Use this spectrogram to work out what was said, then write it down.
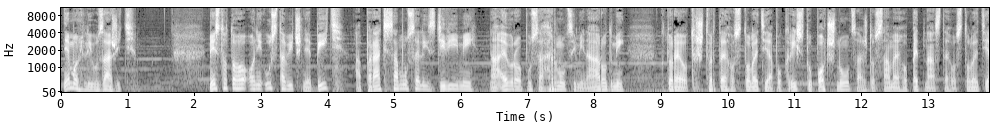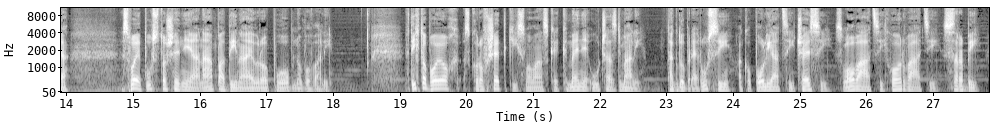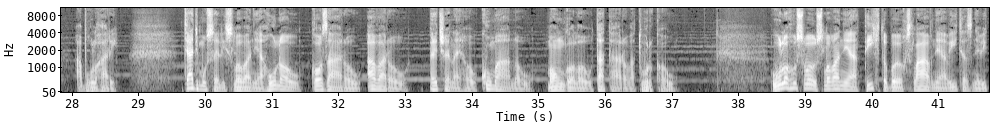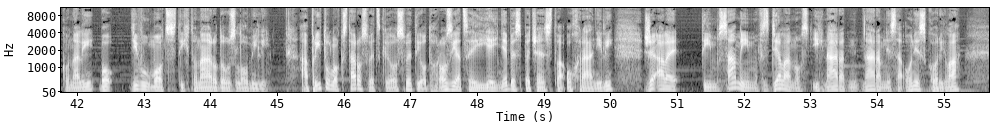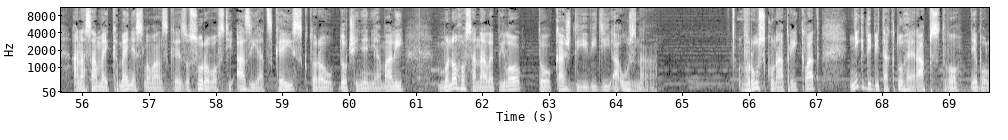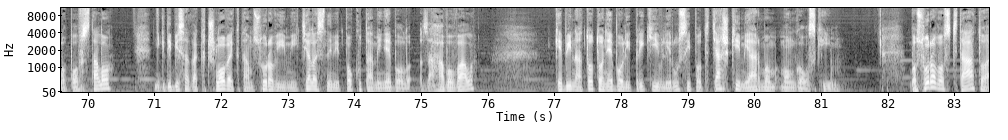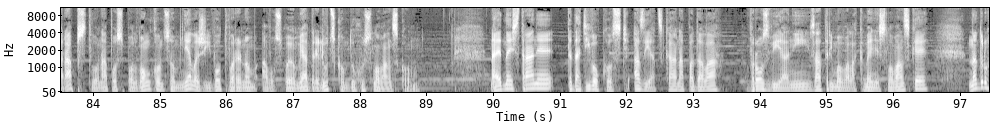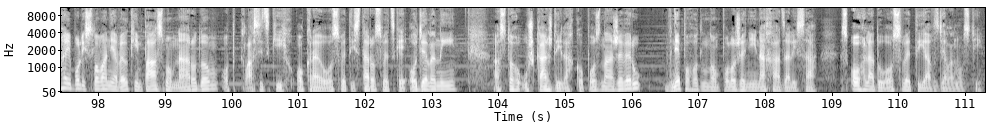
Nemohli ju zažiť. Miesto toho oni ustavične byť a prať sa museli s divými na Európu sa hrnúcimi národmi, ktoré od 4. stoletia po Kristu počnúc až do samého 15. stoletia svoje pustošenie a nápady na Európu obnovovali. V týchto bojoch skoro všetky slovanské kmene účasť mali. Tak dobré Rusi, ako Poliaci, Česi, Slováci, Chorváci, Srby a Bulhari. Ťať museli Slovania Hunov, Kozárov, Avarov, Pečenehov, Kumánov, Mongolov, Tatárov a Turkov. Úlohu svoju Slovania týchto bojoch slávne a víťazne vykonali, bo divú moc týchto národov zlomili a prítulok starosvedskej osvety od hroziacej jej nebezpečenstva ochránili, že ale tým samým vzdelanosť ich náramne sa oneskorila a na samej kmene slovanské zo surovosti aziatskej, s ktorou dočinenia mali, mnoho sa nalepilo, to každý vidí a uzná. V Rusku napríklad nikdy by tak tuhé rabstvo nebolo povstalo, nikdy by sa tak človek tam surovými telesnými pokutami nebol zahavoval, keby na toto neboli prikývli Rusy pod ťažkým jarmom mongolským. Bo surovosť táto a rabstvo na pospol vonkoncom neleží v otvorenom a vo svojom jadre ľudskom duchu slovanskom. Na jednej strane teda divokosť aziatská napadala v rozvíjaní zatrimovala kmene slovanské, na druhej boli Slovania veľkým pásmom národom od klasických okrajov osvety starosvedskej oddelený a z toho už každý ľahko pozná, že veru v nepohodlnom položení nachádzali sa z ohľadu osvety a vzdelanosti.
